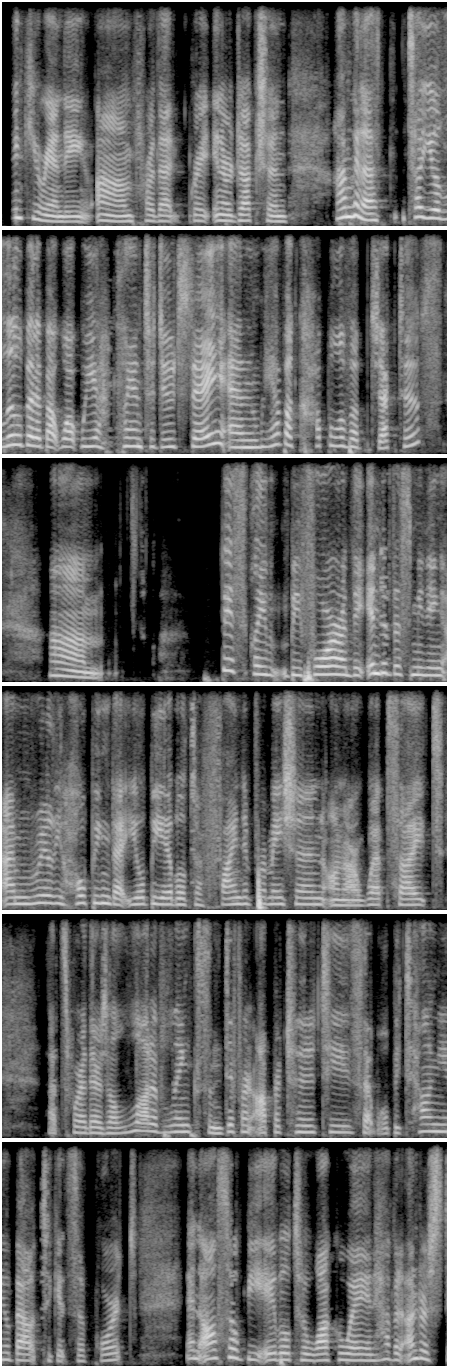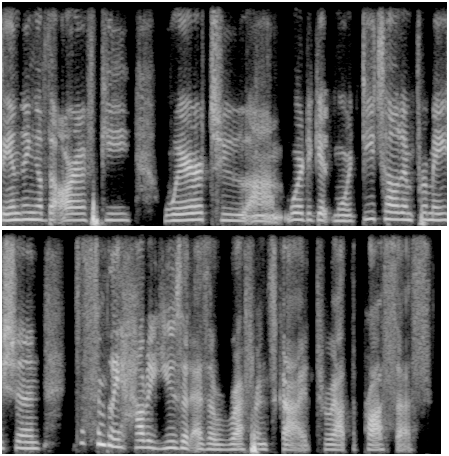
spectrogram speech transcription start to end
Thank you, Randy, um, for that great introduction. I'm going to tell you a little bit about what we plan to do today, and we have a couple of objectives. Um, basically before the end of this meeting, I'm really hoping that you'll be able to find information on our website. That's where there's a lot of links and different opportunities that we'll be telling you about to get support and also be able to walk away and have an understanding of the RFP, where to um, where to get more detailed information, just simply how to use it as a reference guide throughout the process.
